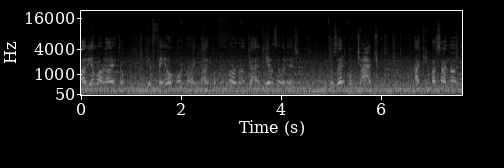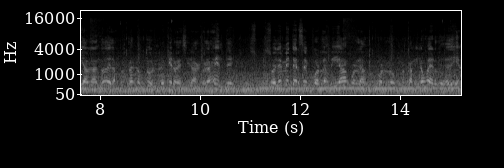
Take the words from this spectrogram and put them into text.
habíamos hablado de esto. Qué feo horno de cal. ¿Cómo es un horno de cal? Quiero saber eso. Entonces, muchachos, aquí pasando y hablando de las rutas nocturnas, les quiero decir algo. La gente suele meterse por las vías, por, los, caminos verdes de día.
